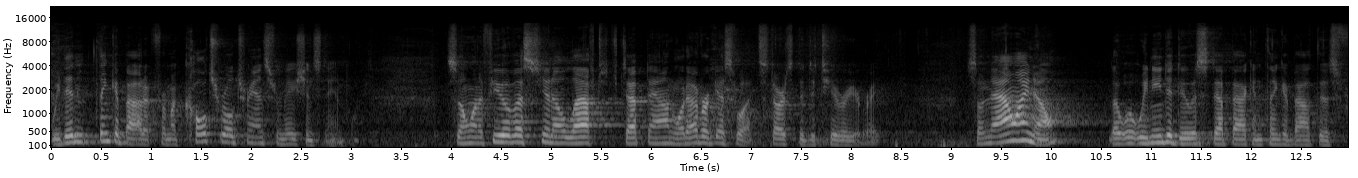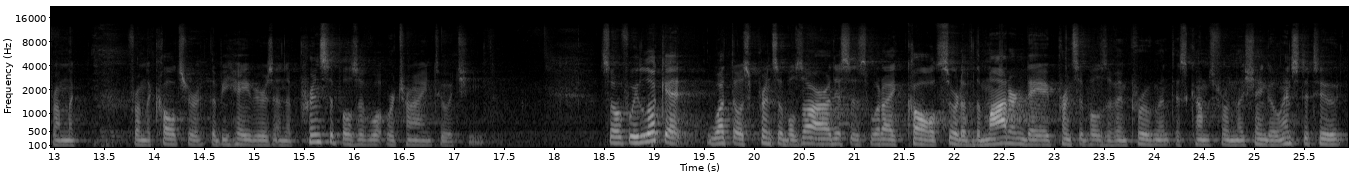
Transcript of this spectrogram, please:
We didn't think about it from a cultural transformation standpoint. So when a few of us, you know, left, stepped down, whatever, guess what? Starts to deteriorate. So now I know that what we need to do is step back and think about this from the from the culture, the behaviors, and the principles of what we're trying to achieve. So, if we look at what those principles are, this is what I call sort of the modern day principles of improvement. This comes from the Shingo Institute.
